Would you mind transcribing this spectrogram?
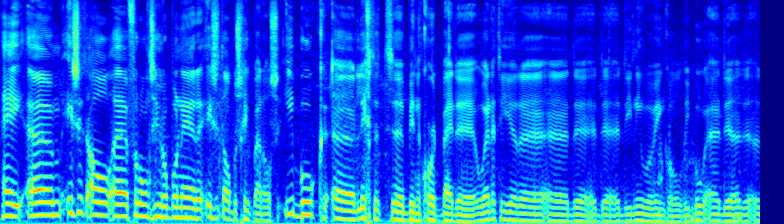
Hey, ehm, is het al eh, voor ons hier op Bonaire is het al beschikbaar als e-book? Eh, ligt het eh, binnenkort bij de, hoe heet het hier, eh, eh, de, de, die nieuwe winkel, die, boek, de, de, de-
